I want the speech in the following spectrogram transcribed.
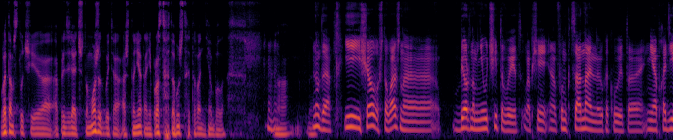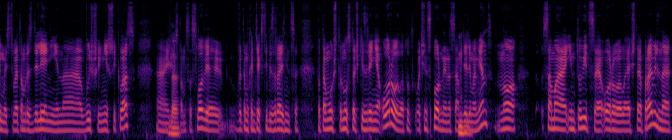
в этом случае а, определять, что может быть, а, а что нет, а не просто потому, что этого не было. Угу. А, да. Ну да. И еще, что важно, Берном не учитывает вообще э, функциональную какую-то необходимость в этом разделении на высший и низший класс, а, или да. там сословие, в этом контексте без разницы, потому что, ну, с точки зрения Оруэлла, тут очень спорный на самом mm-hmm. деле момент, но сама интуиция Оруэлла, я считаю, правильная,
